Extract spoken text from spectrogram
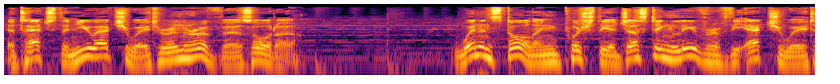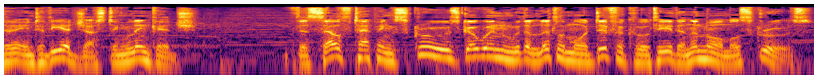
Attach the new actuator in the reverse order. When installing, push the adjusting lever of the actuator into the adjusting linkage. The self-tapping screws go in with a little more difficulty than the normal screws.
